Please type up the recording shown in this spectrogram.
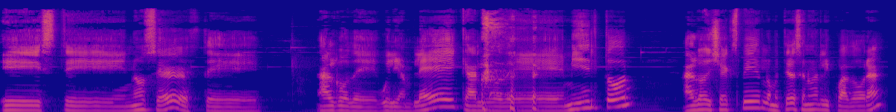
este, no sé, este, algo de William Blake, algo de Milton, algo de Shakespeare, lo metieras en una licuadora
